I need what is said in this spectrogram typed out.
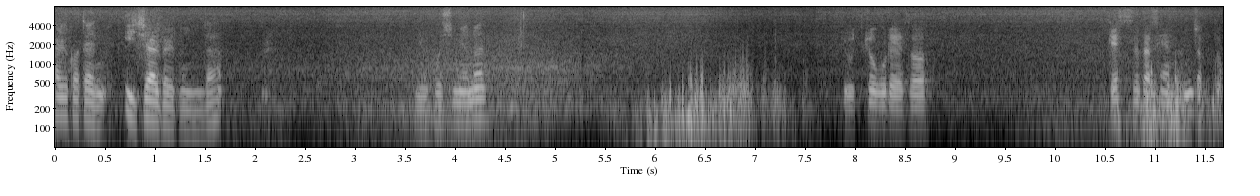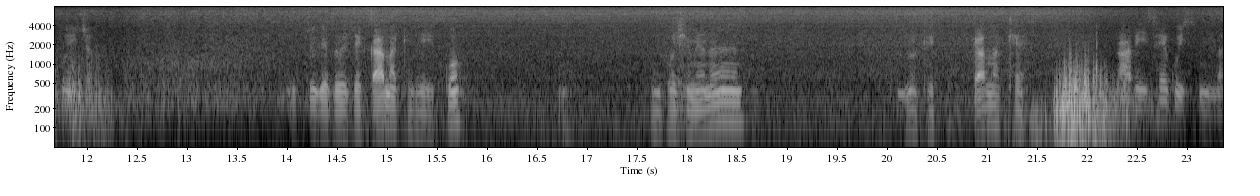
탈거된 EGR 밸브입니다. 여기 보시면은 이쪽으로 해서 가스가 샌 흔적도 보이죠. 이쪽에도 이제 까맣게 되어 있고 여기 보시면은 이렇게 까맣게 알이 새고 있습니다.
